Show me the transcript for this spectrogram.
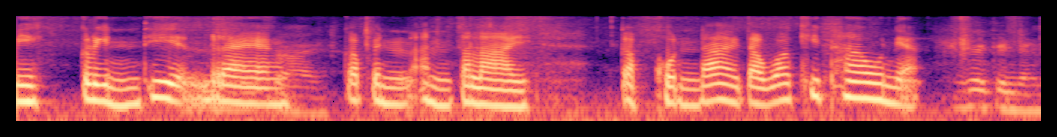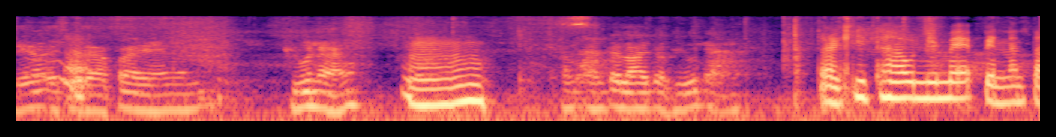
มีกลิ่นที่แรงใช่ก็เป็นอันตรายกับคนได้ แต่ว่าขี้เถ้าเนี่ยไม่ใช่กลิ่นอย่างเดียวไอ้โซดาไฟมันผิวหนัง อืม ทำอันตรายต่อผิวหนังแต่ขี้เถ้านี่แม่เป็นอันต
